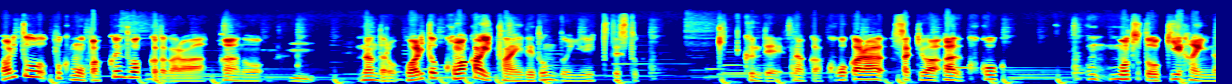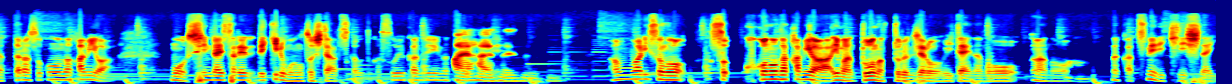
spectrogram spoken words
割と僕もうバックエンドばっかだから、あの、うん。なんだろう、割と細かい単位でどんどんユニットテスト組んで、なんか、ここから先は、あ、ここ、うんもうちょっと大きい範囲になったら、そこの中身は、もう信頼されるできるものとして扱うとか、そういう感じになってはいはいはいはい。あんまりそのそ、ここの中身は今どうなっとるんじゃろうみたいなのを、あの、なんか常に気にしない。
